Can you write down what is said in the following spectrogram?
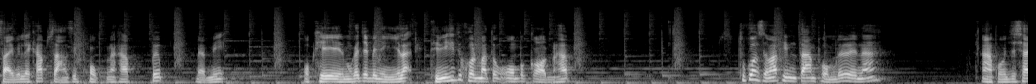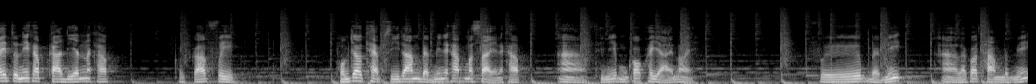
ใส่ไปเลยครับ 36 นะครับปึ๊บแบบนี้โอเค มันก็จะเป็นอย่างนี้ละทีนี้ที่ทุกคนมาตรงองค์ประกอบนะครับ ทุกคนสามารถพิมพ์ตามผมได้เลยนะอ่าผมจะใช้ตัวนี้ครับการเดียนนะครับกดกราฟิก ผมจะเอาแถบสีดำแบบนี้นะครับมาใส่นะครับอ่าทีนี้ผมก็ขยายหน่อยฟื้บแบบนี้ออ่าแล้วก็ทำแบบนี้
